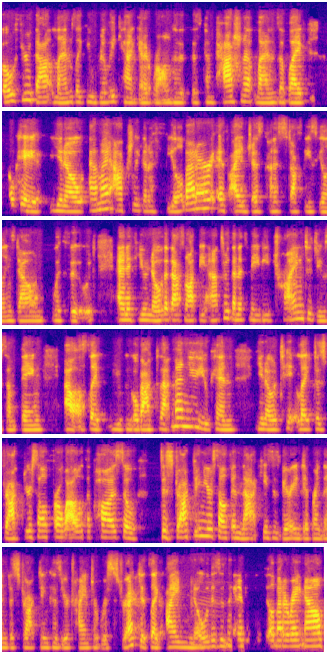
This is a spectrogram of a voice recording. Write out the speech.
go through that lens like you really can't get it wrong because it's this compassionate lens of like okay you know am i actually going to feel better if i just kind of stuff these feelings down with food? And if you know that that's not the answer then it's maybe trying to do something else. Like you can go back to that menu you can you know take like distract yourself for a while with a pause. So distracting yourself in that case is very different than distracting because you're trying to restrict. It's like i know this mm-hmm. isn't going to make me feel better right now,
